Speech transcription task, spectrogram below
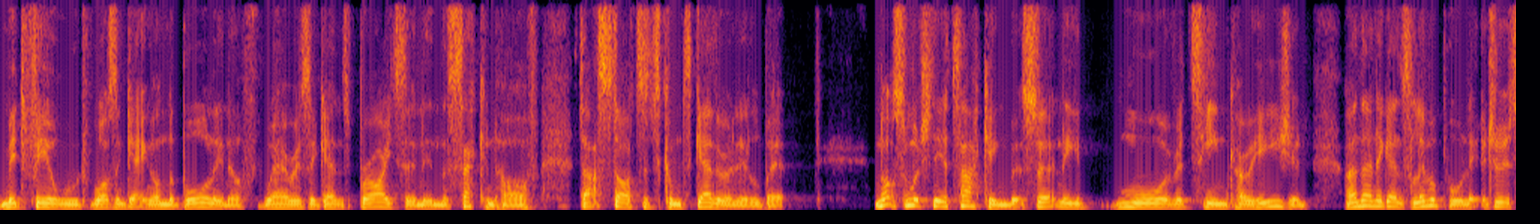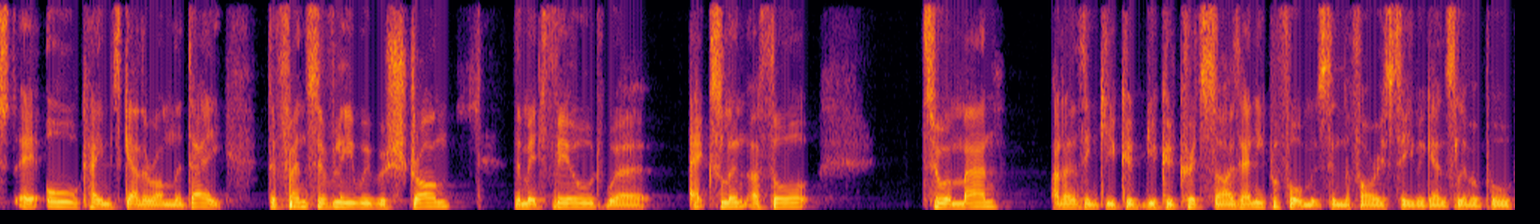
midfield wasn't getting on the ball enough. Whereas against Brighton in the second half, that started to come together a little bit. Not so much the attacking, but certainly more of a team cohesion. And then against Liverpool, it just it all came together on the day. Defensively, we were strong. The midfield were excellent. I thought to a man. I don't think you could you could criticise any performance in the Forest team against Liverpool.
